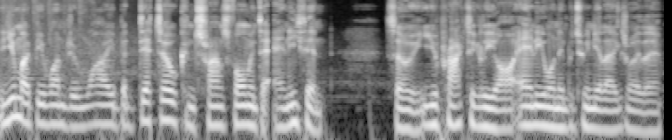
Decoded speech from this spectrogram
You might be wondering why, but Ditto can transform into anything. So you practically are anyone in between your legs right there.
